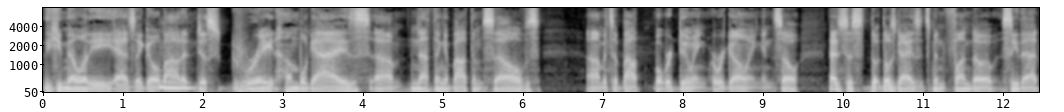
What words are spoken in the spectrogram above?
the humility as they go about it. Just great, humble guys. Um, nothing about themselves. Um, it's about what we're doing, where we're going, and so that's just th- those guys. It's been fun to see that.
